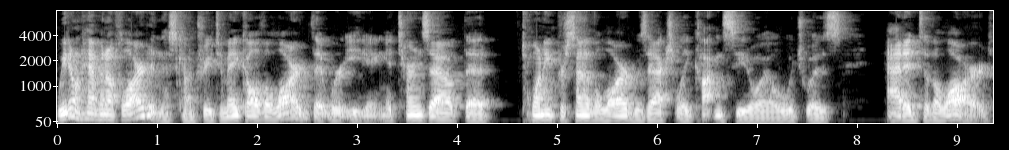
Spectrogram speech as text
We don't have enough lard in this country to make all the lard that we're eating. It turns out that 20% of the lard was actually cottonseed oil, which was added to the lard.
